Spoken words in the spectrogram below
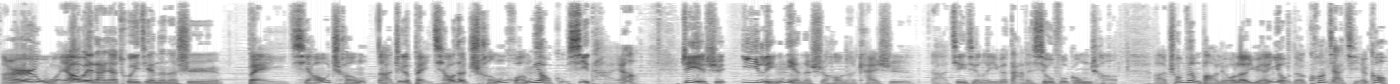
而我要为大家推荐的呢是。北桥城啊，这个北桥的城隍庙古戏台啊，这也是一零年的时候呢，开始啊进行了一个大的修复工程啊，充分保留了原有的框架结构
